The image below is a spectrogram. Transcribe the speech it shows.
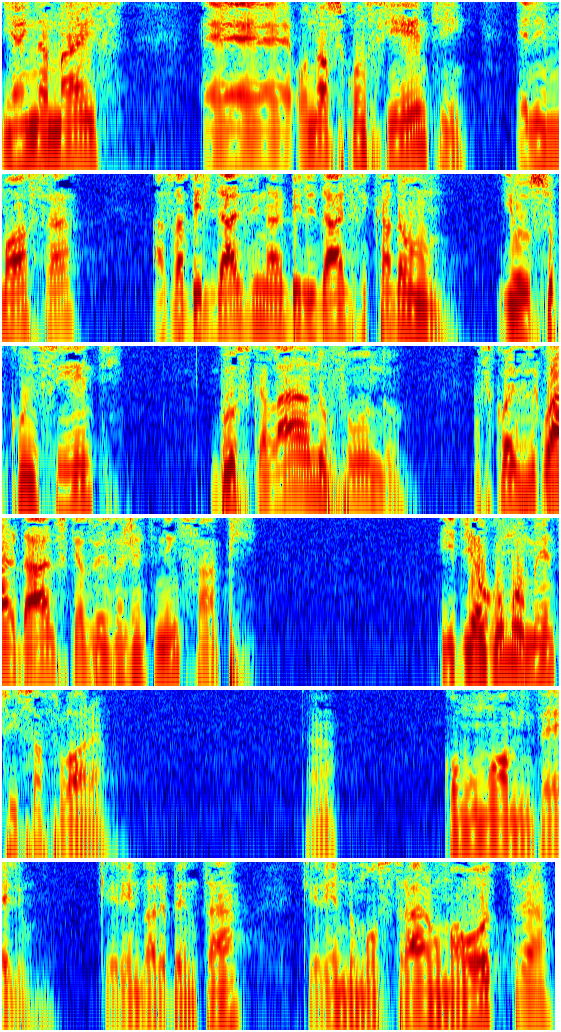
E ainda mais é, o nosso consciente, ele mostra as habilidades e inabilidades de cada um. E o subconsciente busca lá no fundo as coisas guardadas que às vezes a gente nem sabe. E de algum momento isso aflora. Tá? Como um homem velho querendo arrebentar, querendo mostrar uma outra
